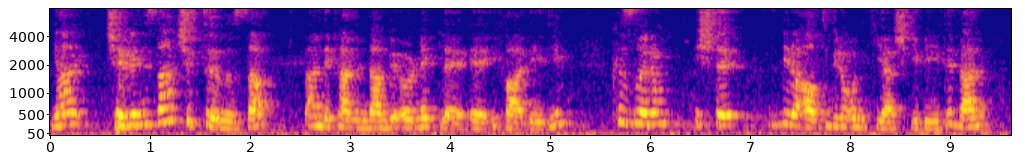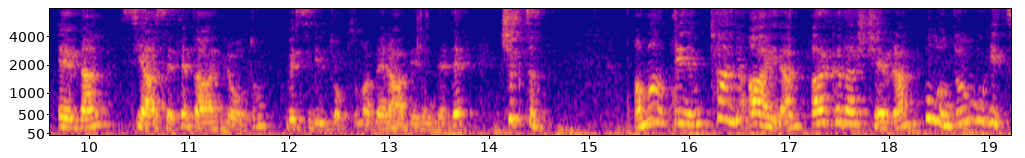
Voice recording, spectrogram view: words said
yani çevrenizden çıktığınızda ben de kendimden bir örnekle e, ifade edeyim. Kızlarım işte biri 6, biri 12 yaş gibiydi. Ben evden siyasete dahil oldum ve sivil topluma beraberinde de çıktım. Ama benim kendi ailem, arkadaş çevrem, bulunduğum muhit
